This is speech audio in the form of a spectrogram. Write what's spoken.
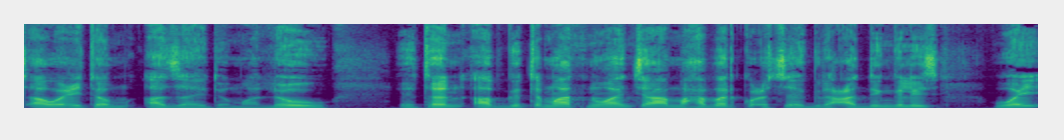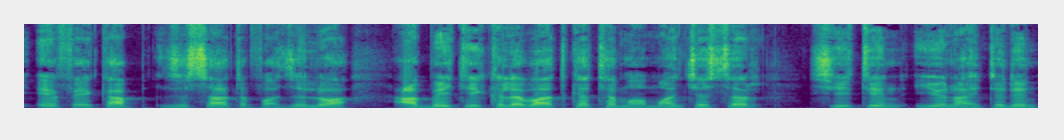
ጻውዒቶም ኣዛይዶም ኣለዉ። እተን ኣብ ግጥማት ንዋንጫ ማሕበር ኩዕሶ እግሪ ዓዲ እንግሊዝ ወይ ኤፍኤ ካፕ ዝሳተፋ ዘለዋ ዓበይቲ ክለባት ከተማ ማንቸስተር ሲቲን ዩናይትድን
